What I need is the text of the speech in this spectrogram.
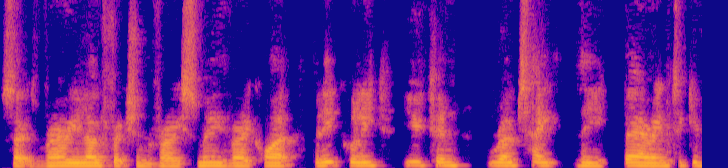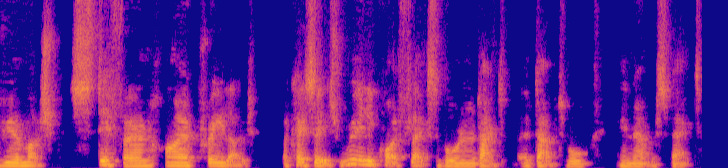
so it's very low friction, very smooth, very quiet, but equally you can rotate the bearing to give you a much stiffer and higher preload. Okay, so it's really quite flexible and adapt adaptable in that respect.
